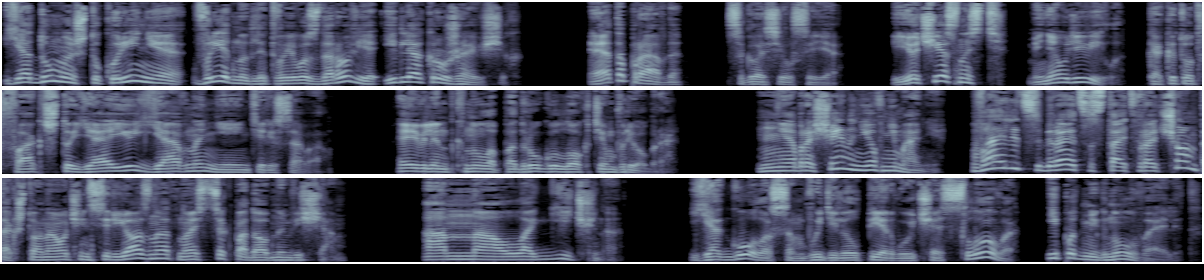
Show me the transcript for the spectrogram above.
«Я думаю, что курение вредно для твоего здоровья и для окружающих». «Это правда», — согласился я. Ее честность меня удивила, как и тот факт, что я ее явно не интересовал. Эвелин ткнула подругу локтем в ребра. «Не обращай на нее внимания. Вайлет собирается стать врачом, так что она очень серьезно относится к подобным вещам». «Аналогично». Я голосом выделил первую часть слова и подмигнул Вайлет.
